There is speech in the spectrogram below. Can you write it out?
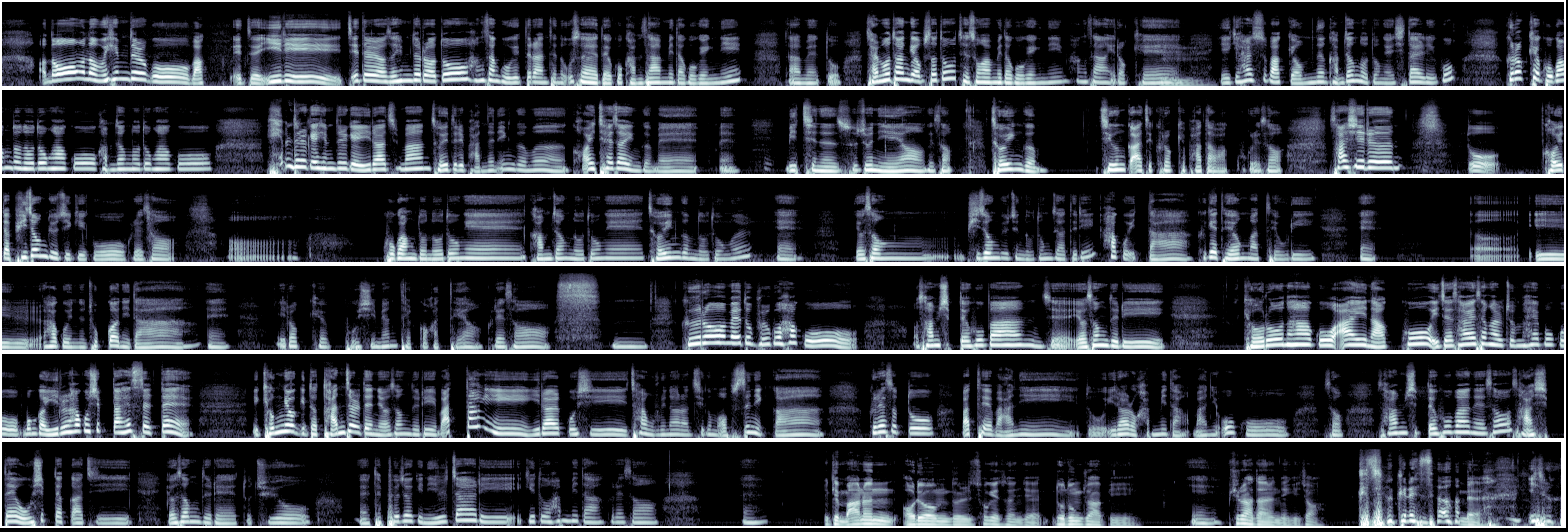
너무 너무 힘들고 막 이제 일이 찌들려서 힘들어도 항상 고객들한테는 웃어야 되고 감사합니다 고객님. 그다음에 또 잘못한 게 없어도 죄송합니다 고객님. 항상 이렇게 음. 얘기할 수밖에 없는 감정 노동에 시달리고 그렇게 고강도 노동하고 감정 노동하고 힘들게 힘들게 일하지만 저희들이 받는 임금은 거의 최저 임금에 예, 미치는 수준이에요. 그래서 저임금 지금까지 그렇게 받아왔고 그래서 사실은 또 거의 다 비정규직이고 그래서 어 고강도 노동에 감정 노동에 저임금 노동을 예, 여성 비정규직 노동자들이 하고 있다. 그게 대형마트에 우리 예, 어, 일하고 있는 조건이다. 예, 이렇게 보시면 될 것 같아요. 그래서 음, 그럼에도 불구하고 30대 후반 이제 여성들이 결혼하고 아이 낳고 이제 사회생활 좀 해보고 뭔가 일을 하고 싶다 했을 때 이 경력이 더 단절된 여성들이 마땅히 일할 곳이 참 우리나라 지금 없으니까 그래서 또 마트에 많이 또 일하러 갑니다. 많이 오고 그래서 30대 후반에서 40대, 50대까지 여성들의 또 주요 예, 대표적인 일자리이기도 합니다. 그래서 예, 이렇게 많은 어려움들 속에서 이제 노동조합이 예, 필요하다는 얘기죠. 그죠. 그래서 네. 이런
